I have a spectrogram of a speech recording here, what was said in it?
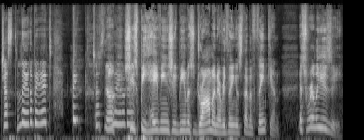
just a little bit. Think just a little bit. she's behaving, she's being this drama and everything instead of thinking. It's really easy.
